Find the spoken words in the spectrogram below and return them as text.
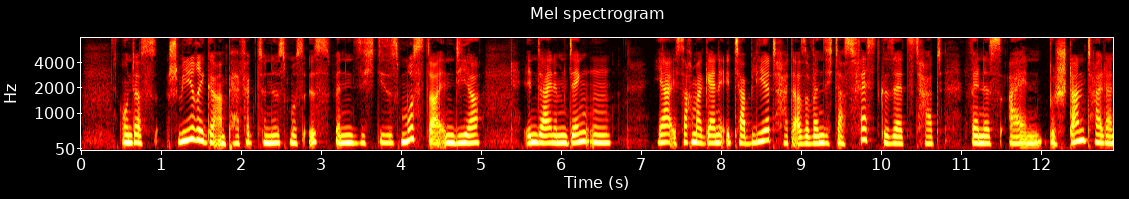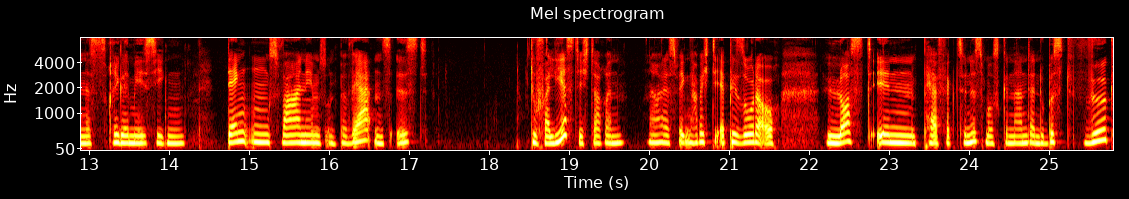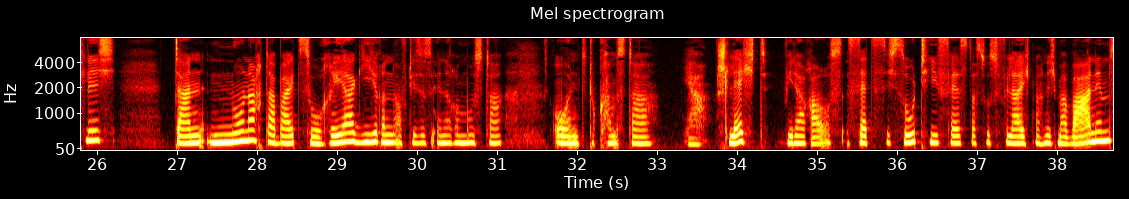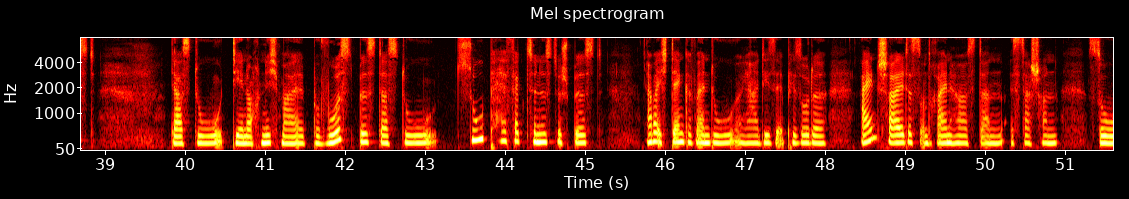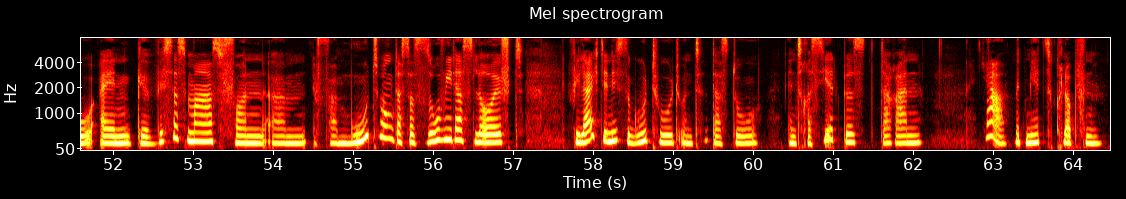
Und das Schwierige am Perfektionismus ist, wenn sich dieses Muster in dir, in deinem Denken, ja, ich sag mal gerne etabliert hat, also wenn sich das festgesetzt hat, wenn es ein Bestandteil deines regelmäßigen Denkens, Wahrnehmens und Bewertens ist, du verlierst dich darin. Ja, deswegen habe ich die Episode auch Lost in Perfektionismus genannt, denn du bist wirklich dann nur noch dabei zu reagieren auf dieses innere Muster und du kommst da ja schlecht wieder raus. Es setzt sich so tief fest, dass du es vielleicht noch nicht mal wahrnimmst, dass du dir noch nicht mal bewusst bist, dass du zu perfektionistisch bist. Aber ich denke, wenn du ja diese Episode einschaltest und reinhörst, dann ist da schon so ein gewisses Maß von ähm, Vermutung, dass das so wie das läuft, vielleicht dir nicht so gut tut und dass du interessiert bist daran, ja, mit mir zu klopfen.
